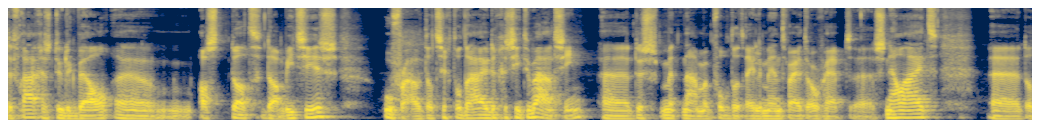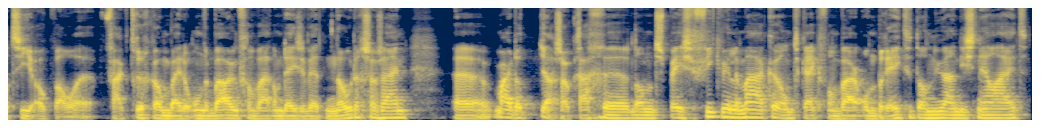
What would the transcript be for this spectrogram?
de vraag is natuurlijk wel, als dat de ambitie is, hoe verhoudt dat zich tot de huidige situatie? dus met name bijvoorbeeld dat element waar je het over hebt, snelheid. dat zie je ook wel vaak terugkomen bij de onderbouwing van waarom deze wet nodig zou zijn. maar dat ja, zou ik graag dan specifiek willen maken om te kijken van waar ontbreekt het dan nu aan die snelheid.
